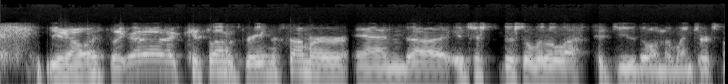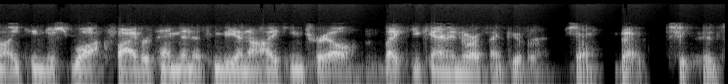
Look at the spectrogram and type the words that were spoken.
you know, it's like, uh, Kitsilano's great in the summer. And uh, it's just, there's a little less to do though in the winter. It's not like you can just walk five or 10 minutes and be on a hiking trail like you can in North Vancouver. So that it's,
